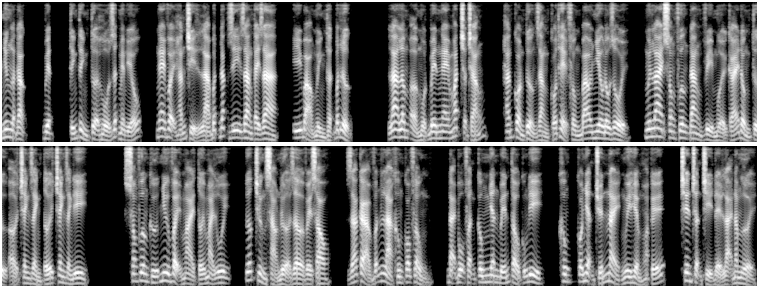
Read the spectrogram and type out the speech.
nhưng là đặc biệt, tính tình tựa hồ rất mềm yếu, nghe vậy hắn chỉ là bất đắc dĩ giang tay ra, ý bảo mình thật bất lực. La lâm ở một bên nghe mắt trợn trắng, hắn còn tưởng rằng có thể phòng bao nhiêu lâu rồi, nguyên lai song phương đang vì mười cái đồng tử ở tranh giành tới tranh giành đi. Song phương cứ như vậy mài tới mài lui, ước chừng xảo nửa giờ về sau giá cả vẫn là không có phòng đại bộ phận công nhân bến tàu cũng đi, không có nhận chuyến này nguy hiểm hoặc kế, trên trận chỉ để lại năm người.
